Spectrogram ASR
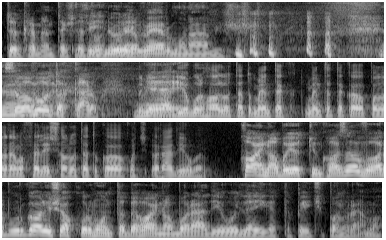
tönkrementek. És az én öreg olyan... Vermonám is. szóval voltak károk. De mi a rádióból hallottátok, mentek, mentetek a panoráma felé, és hallottátok a, a rádióban? Hajnalba jöttünk haza Varburgal, és akkor mondta be hajnalban a rádió, hogy leégett a Pécsi panoráma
